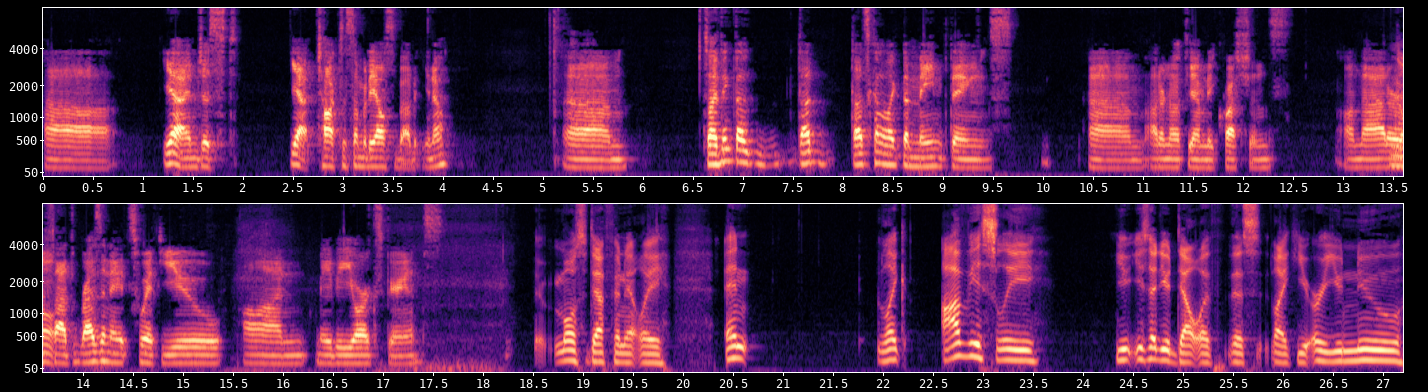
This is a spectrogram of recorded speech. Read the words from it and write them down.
uh, yeah, and just yeah, talk to somebody else about it, you know. Um, so I think that that that's kind of like the main things. Um, I don't know if you have any questions on that or no. if that resonates with you on maybe your experience. Most definitely. And like obviously you, you said you dealt with this like you or you knew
